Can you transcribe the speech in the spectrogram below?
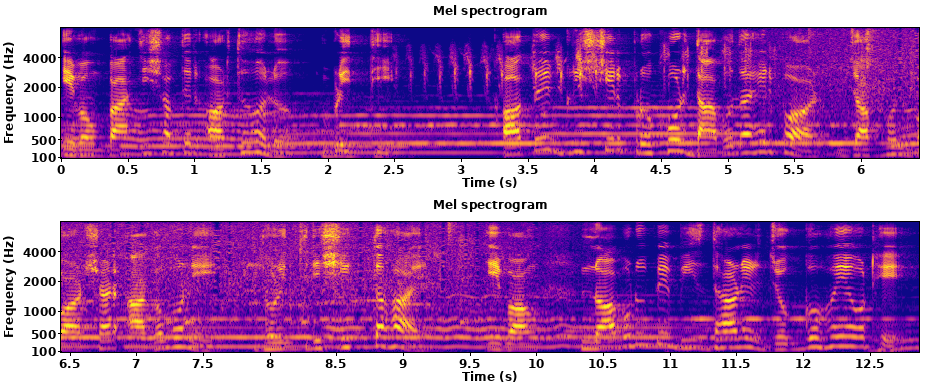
এবং বাচি শব্দের অর্থ হল বৃদ্ধি। অতএব গ্রীষ্মের প্রখর দাবদাহের পর যখন বর্ষার আগমনে ধরিত্রী সিক্ত হয় এবং নবরূপে বীজ ধারণের যোগ্য হয়ে ওঠে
